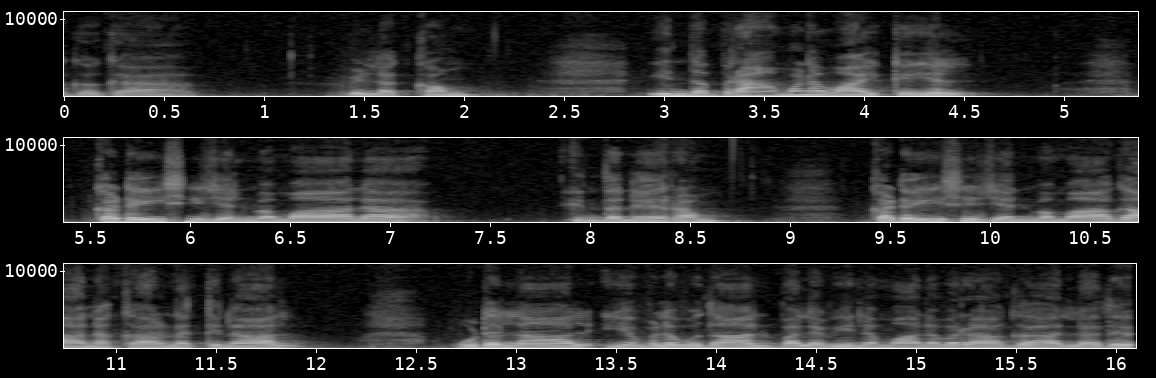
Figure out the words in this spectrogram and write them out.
ஆகுக. விளக்கம். இந்த பிராமண வாழ்க்கையில் கடைசி ஜென்மமான இந்த நேரம் கடைசி ஜென்மமாக ஆன காரணத்தினால் உடலால் எவ்வளவுதான் பலவீனமானவராக அல்லது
